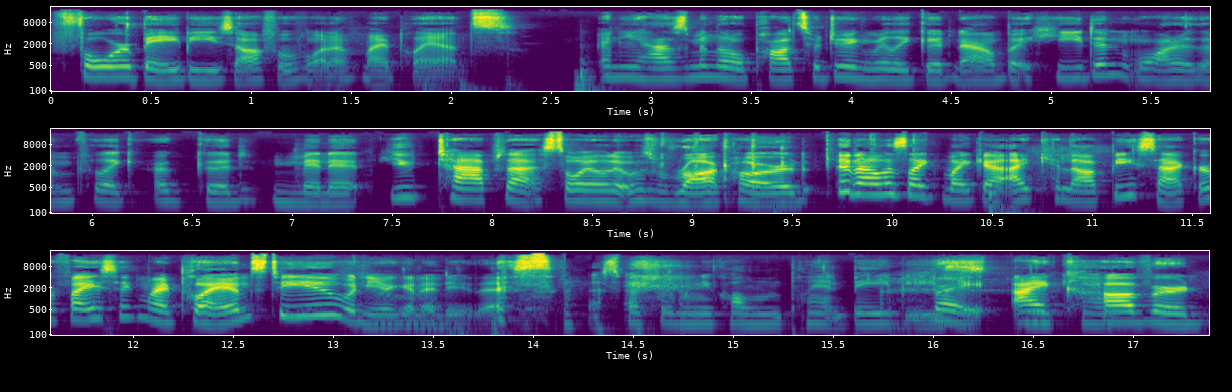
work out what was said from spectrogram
four babies off of one of my plants. And he has them in little pots. They're doing really good now, but he didn't water them for like a good minute. You tapped that soil and it was rock hard. And I was like, Micah, I cannot be sacrificing my plants to you when you're gonna do this. Especially when you call them plant babies. Right. I covered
